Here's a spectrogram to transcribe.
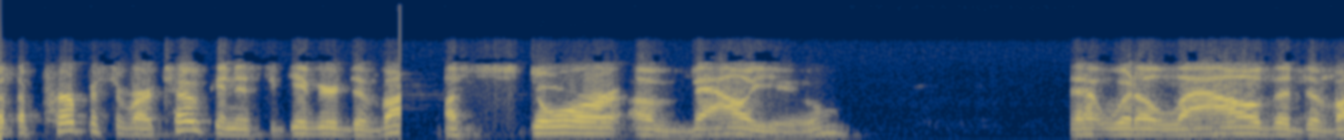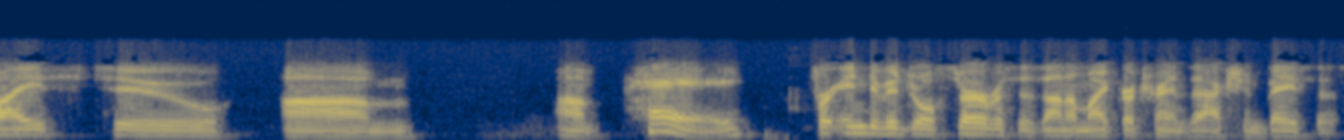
But the purpose of our token is to give your device a store of value that would allow the device to um, um, pay for individual services on a microtransaction basis.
